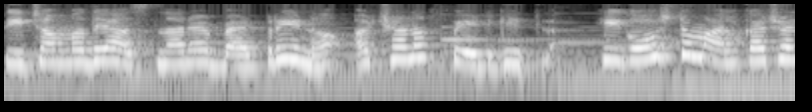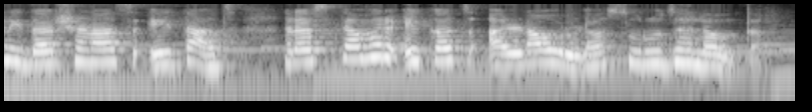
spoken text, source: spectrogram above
तिच्यामध्ये असणाऱ्या बॅटरीनं अचानक पेट घेतला. ही गोष्ट मालकाच्या निदर्शनास येताच रस्त्यावर एकच आरडाओरडा सुरू झाला होता.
